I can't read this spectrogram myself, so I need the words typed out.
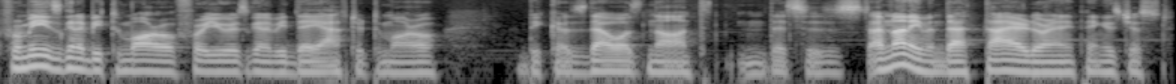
for me it's gonna be tomorrow. For you it's gonna be day after tomorrow. Because that was not... This is... I'm not even that tired or anything. It's just...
